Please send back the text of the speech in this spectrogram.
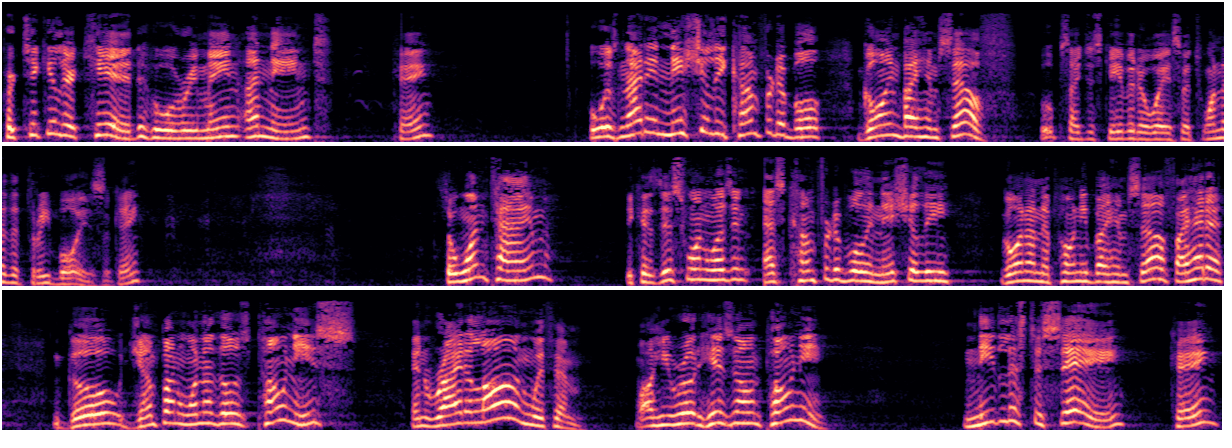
particular kid who will remain unnamed, okay, who was not initially comfortable going by himself. Oops, I just gave it away, so it's one of the three boys, okay? So one time, because this one wasn't as comfortable initially going on a pony by himself, I had to go jump on one of those ponies and ride along with him while he rode his own pony. Needless to say, okay,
